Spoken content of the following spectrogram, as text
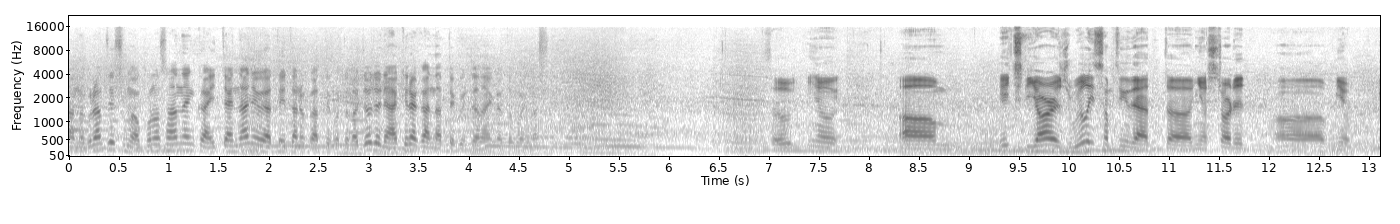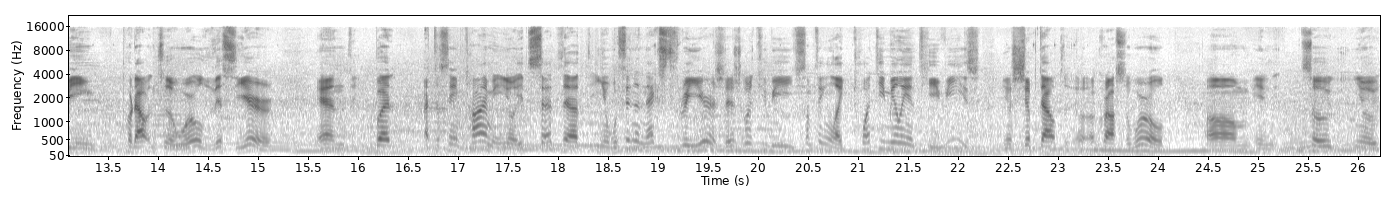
あのグランツイスモはこの3年間一体何をやっていたのかということが徐々に明らかになっていくんじゃないかと思います So you know, um, HDR is really something that uh, you know started uh, you know being put out into the world this year, and but at the same time, you know, it said that you know within the next three years, there's going to be something like 20 million TVs you know shipped out uh, across the world. Um, in, so you know,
